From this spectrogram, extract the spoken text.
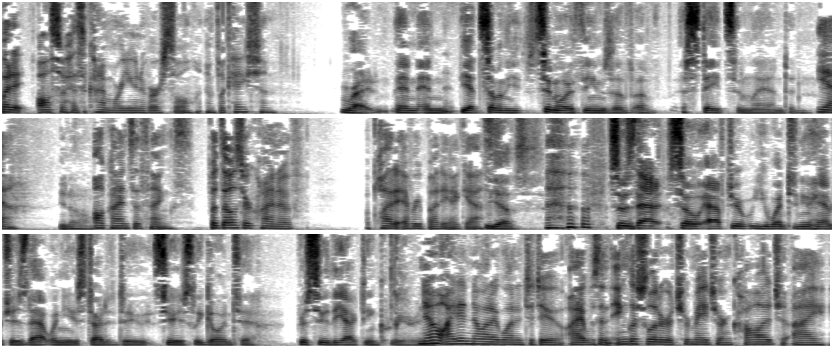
but it also has a kind of more universal implication. Right. And and yet some of the similar themes of, of estates and land and Yeah, you know all kinds of things. But those are kind of apply to everybody, I guess. Yes. so is that so after you went to New Hampshire, is that when you started to seriously go into pursue the acting career? No, I didn't know what I wanted to do. I was an English literature major in college. I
